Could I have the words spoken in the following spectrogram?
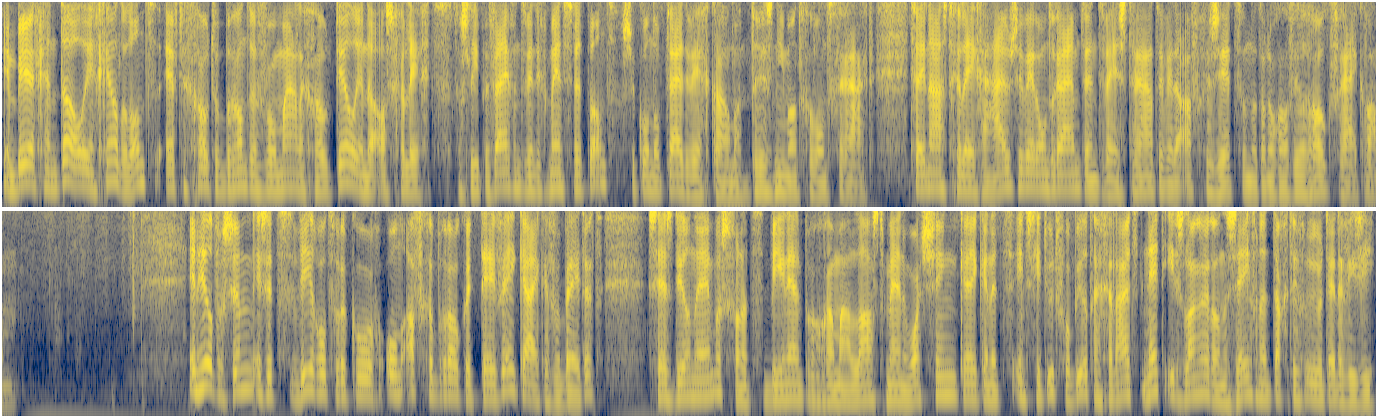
In Berg en Dal in Gelderland heeft een grote brand een voormalig hotel in de as gelegd. Er sliepen 25 mensen in het pand. Ze konden op tijd wegkomen. Er is niemand gewond geraakt. Twee naastgelegen huizen werden ontruimd en twee straten werden afgezet omdat er nogal veel rook vrij kwam. In Hilversum is het wereldrecord onafgebroken tv-kijken verbeterd. Zes deelnemers van het BNN-programma Last Man Watching... keken het Instituut voor Beeld en Geluid net iets langer dan 87 uur televisie.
